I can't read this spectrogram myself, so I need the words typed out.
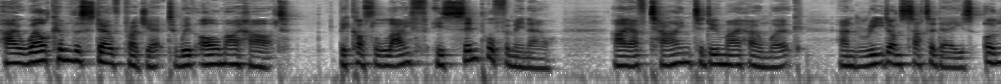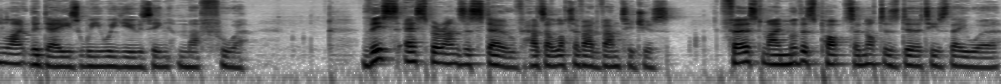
I welcome the stove project with all my heart because life is simple for me now. I have time to do my homework and read on Saturdays, unlike the days we were using Mafua. This Esperanza stove has a lot of advantages. First, my mother's pots are not as dirty as they were,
